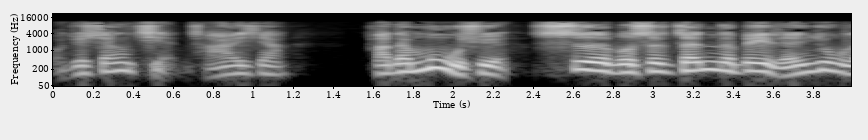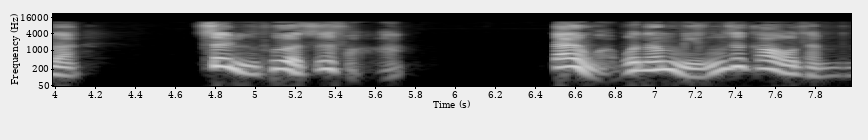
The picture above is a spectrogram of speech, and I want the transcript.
我就想检查一下他的墓穴是不是真的被人用了镇破之法。但我不能明着告诉他们，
